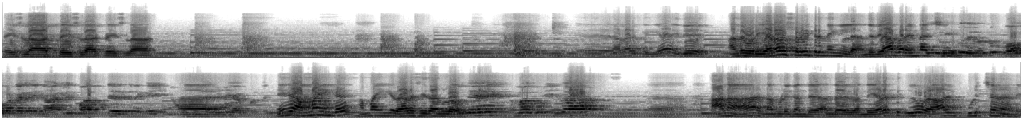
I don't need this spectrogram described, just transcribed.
பிரைஸ்லா பிரைஸ்லா பிரைஸ்லா இருக்கீங்க இது அந்த ஒரு இடம் சொல்லிட்டு இருந்தீங்கல்ல அந்த வியாபாரம் என்னாச்சு? எங்க அம்மா எங்க அம்மா இங்க வேலை செய்றாங்களோ? அஹ், ஆனா நம்மளுக்கு அந்த அந்த அந்த இடத்துக்கு ஒரு ஆள் பிடிச்சேன் நானு.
